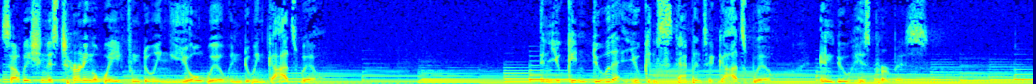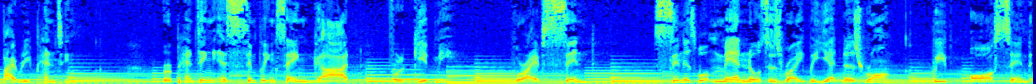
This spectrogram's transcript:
Salvation is turning away from doing your will and doing God's will. And you can do that. You can step into God's will and do His purpose by repenting. Repenting is simply saying, God, forgive me, for I have sinned. Sin is what man knows is right, but yet does wrong. We've all sinned.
